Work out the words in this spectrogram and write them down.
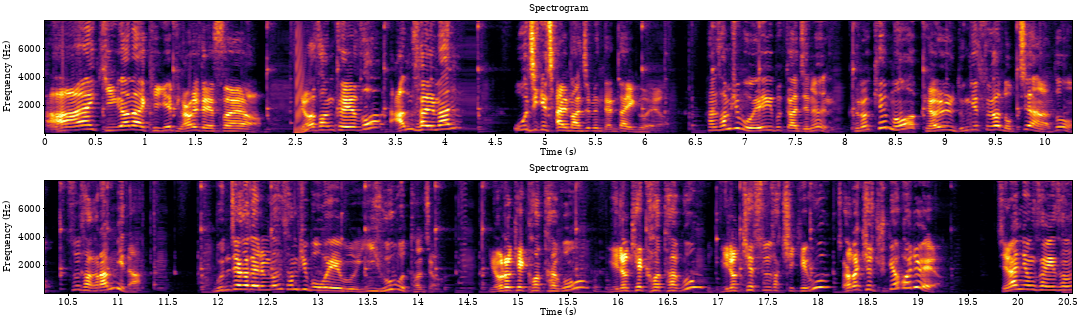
아 기가 막히게 별 됐어요. 여 상태에서 암살만 오지게 잘 맞으면 된다 이거예요. 한 35웨이브까지는 그렇게 뭐 별 눈개수가 높지 않아도 순삭을 합니다. 문제가 되는 건 35웨이브 이후부터죠. 이렇게 컷하고 이렇게 컷하고 이렇게 순삭시키고 저렇게 죽여버려요. 지난 영상에서는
